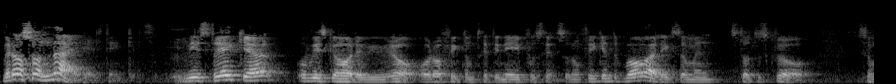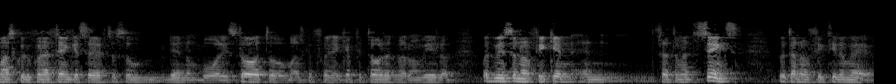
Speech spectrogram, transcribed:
Men de sa nej helt enkelt. Vi strejkar och vi ska ha det vi vill ha. Och då fick de 39 procent. Så de fick inte bara liksom en status quo som man skulle kunna tänka sig eftersom det är någon borgerlig stat och man ska följa kapitalet vad de vill. Och åtminstone de fick en, en, så att de inte sänks. Utan de fick till och med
